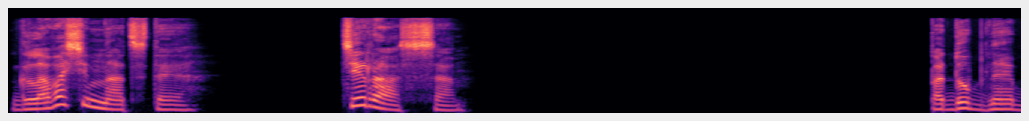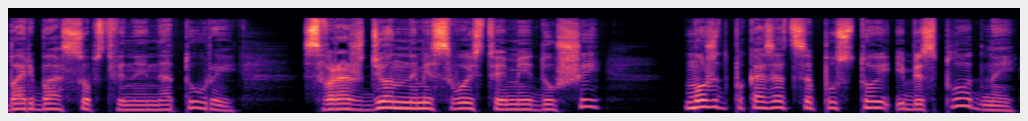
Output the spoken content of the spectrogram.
Глава 17. Терраса. Подобная борьба с собственной натурой, с врожденными свойствами души, может показаться пустой и бесплодной,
